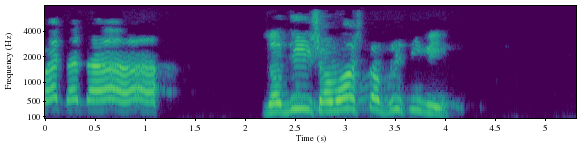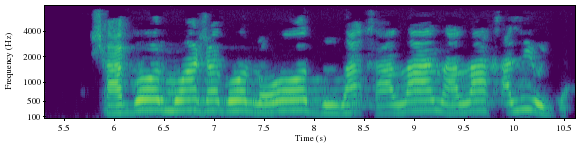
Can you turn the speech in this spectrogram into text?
مددا যদি সমস্ত পৃথিবী সাগর মহাসাগর হ্রদ খালা নালা খালি হয়ে যায়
